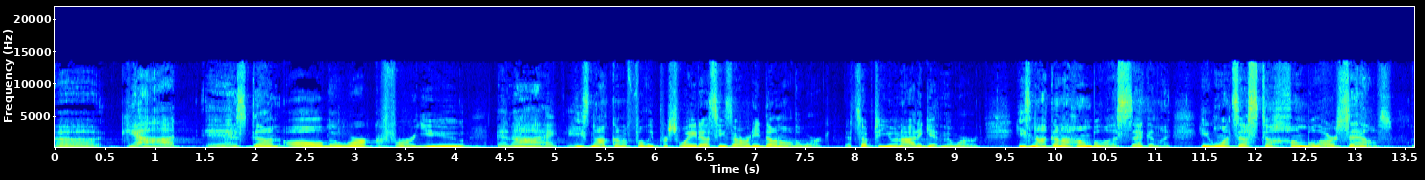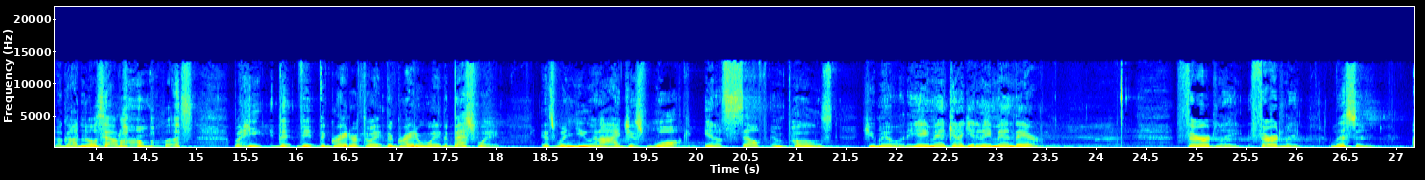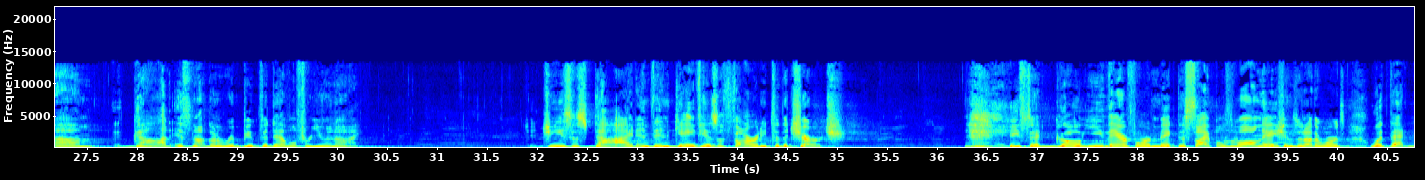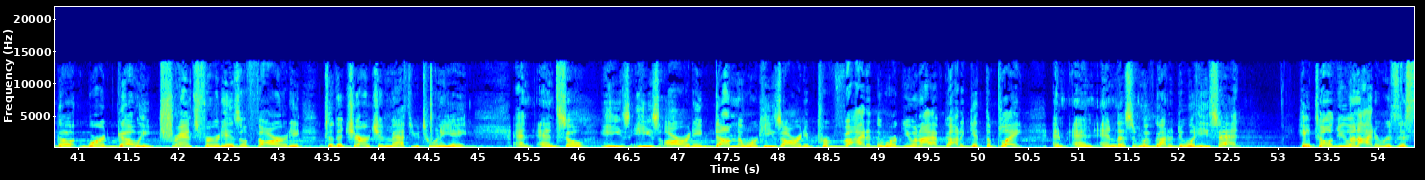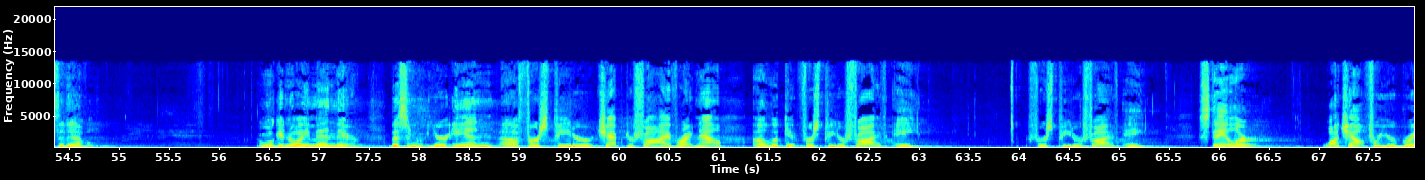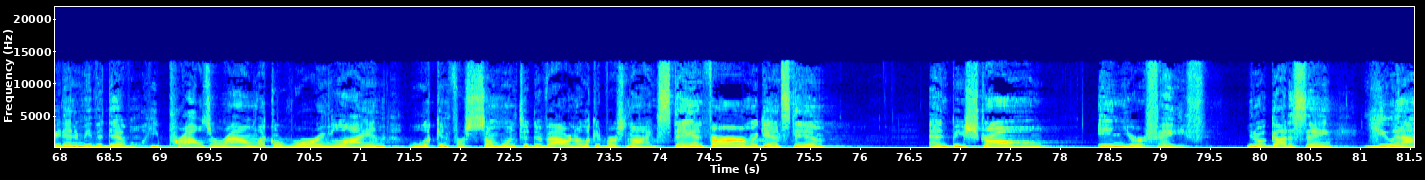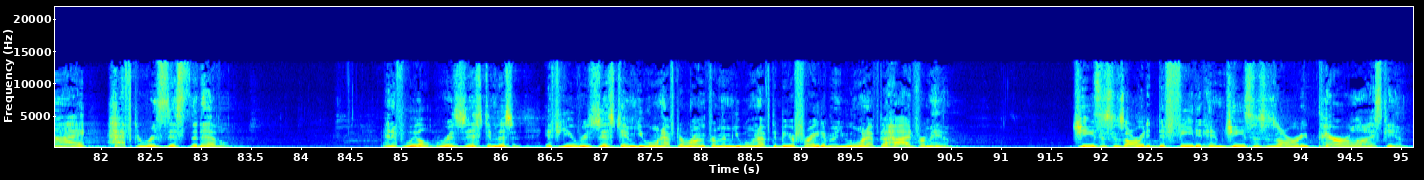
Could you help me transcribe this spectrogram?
uh, God has done all the work for you and I. He's not going to fully persuade us. He's already done all the work. It's up to you and I to get in the Word. He's not going to humble us, secondly. He wants us to humble ourselves. Now, God knows how to humble us, but he, the, the, the greater way, the greater way, the best way is when you and I just walk in a self imposed humility. Amen? Can I get an amen there? Thirdly, thirdly, listen, um, God is not going to rebuke the devil for you and I. Jesus died and then gave his authority to the church. he said, Go ye therefore and make disciples of all nations. In other words, with that go, word go, he transferred his authority to the church in Matthew 28. And, and so he's, he's already done the work, he's already provided the work. You and I have got to get the plate. And, and, and listen, we've got to do what he said. He told you and I to resist the devil. I won't get no amen there. Listen, you're in uh, 1 Peter chapter 5 right now. Uh, look at 1 Peter 5 8. 1 Peter 5 8. Stay alert. Watch out for your great enemy, the devil. He prowls around like a roaring lion looking for someone to devour. Now look at verse 9. Stand firm against him and be strong in your faith. You know what God is saying? You and I have to resist the devil. And if we'll resist him, listen, if you resist him, you won't have to run from him. You won't have to be afraid of him. You won't have to hide from him. Jesus has already defeated him, Jesus has already paralyzed him.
